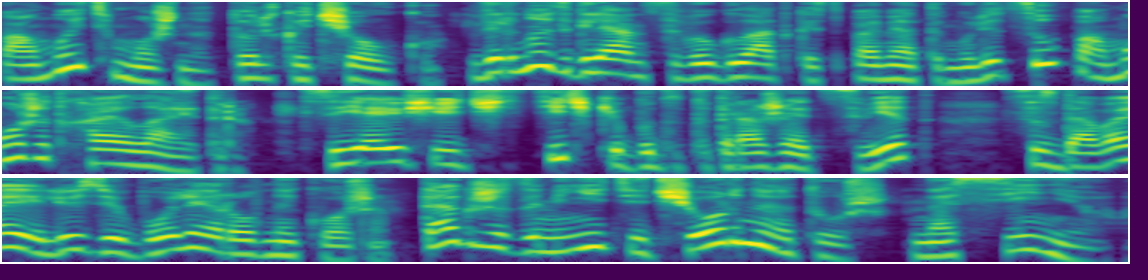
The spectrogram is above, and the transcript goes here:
Помыть можно только челку. Вернуть глянцевую гладкость помятому лицу поможет хайлайтер. Сияющие частички будут отражать свет, создавая иллюзию более ровной кожи. Также замените черную тушь на синюю.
